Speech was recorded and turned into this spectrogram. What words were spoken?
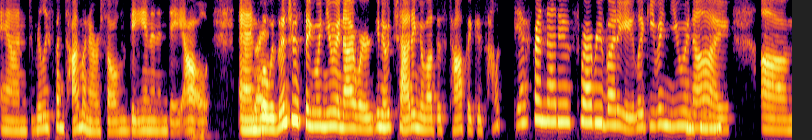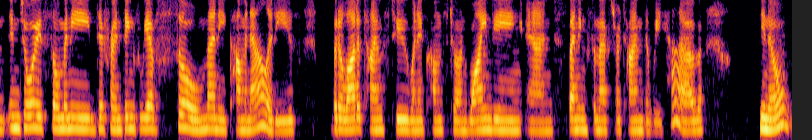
and really spend time on ourselves day in and day out. And right. what was interesting when you and I were, you know, chatting about this topic is how different that is for everybody. Like even you and mm-hmm. I um enjoy so many different things. We have so many commonalities but a lot of times too when it comes to unwinding and spending some extra time that we have you know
